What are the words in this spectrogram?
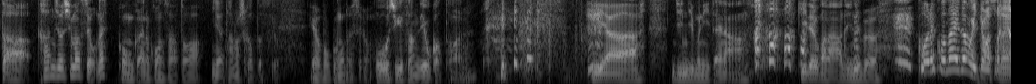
た感じはしますよね今回のコンサートは。いや楽しかったですよ。いや僕もですよ。大重さんでよかったっすね、いやー人事部にいたいな。聞いてるかな人事部。これこの間も言ってましたね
